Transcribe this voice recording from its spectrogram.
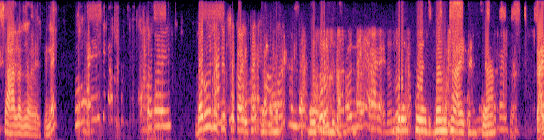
सहाला नळायचे नाही? दररोज येते सकाळी बंध ऐकायचा काय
